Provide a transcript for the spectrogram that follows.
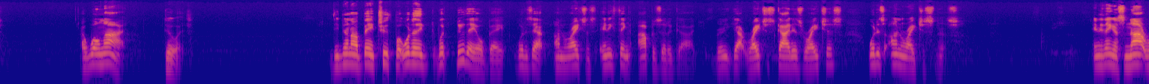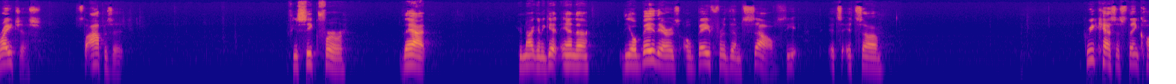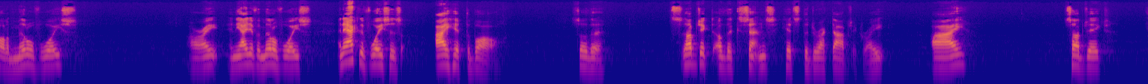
I will not do it. They do not obey truth, but what do they what do they obey? What is that? Unrighteousness. Anything opposite of God. You got righteous, God is righteous. What is unrighteousness? Anything that's not righteous. It's the opposite. If you seek for that, you're not going to get. And uh, the obey there is obey for themselves. It's it's uh, Greek has this thing called a middle voice. All right, and the idea of a middle voice, an active voice is I hit the ball. So the subject of the sentence hits the direct object, right? I, subject,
